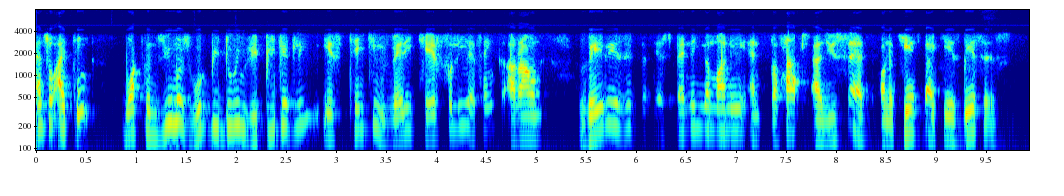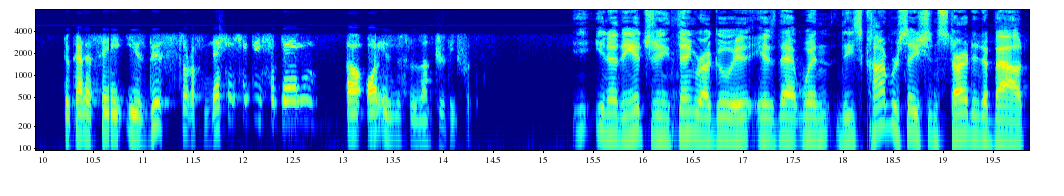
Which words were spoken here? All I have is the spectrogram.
And so I think what consumers would be doing repeatedly is thinking very carefully, I think, around where is it that they're spending the money and perhaps, as you said, on a case by case basis to kind of say, is this sort of necessity for them uh, or is this luxury for them? You know, the interesting thing, Raghu, is that when these conversations started about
